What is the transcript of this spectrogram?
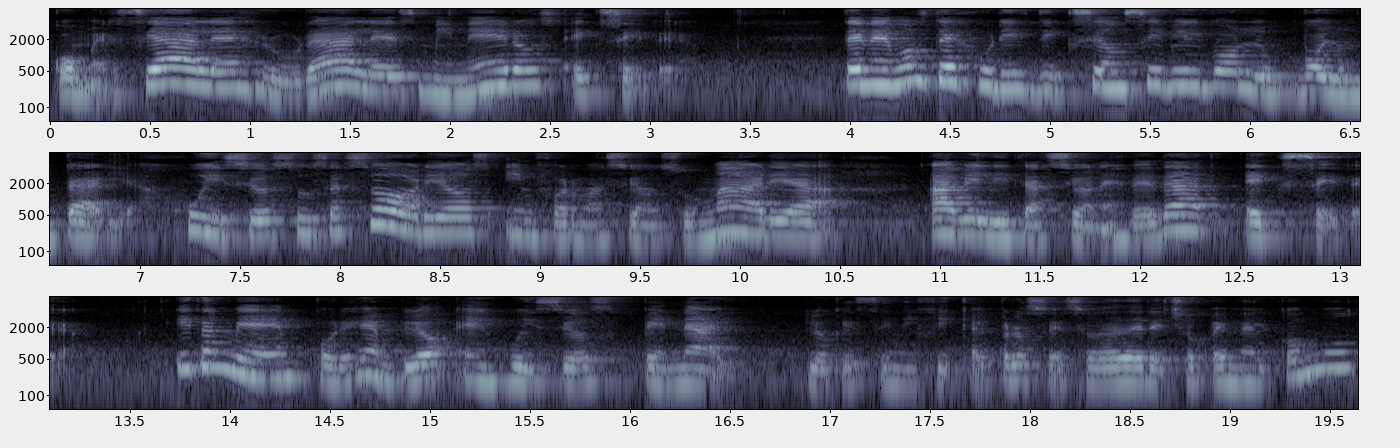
comerciales, rurales, mineros, etc. Tenemos de jurisdicción civil voluntaria, juicios sucesorios, información sumaria, habilitaciones de edad, etc y también, por ejemplo, en juicios penal, lo que significa el proceso de derecho penal común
